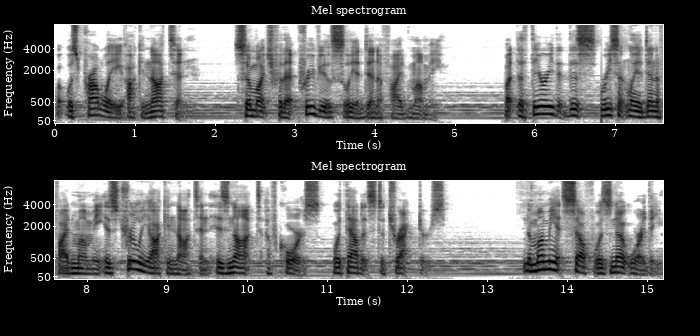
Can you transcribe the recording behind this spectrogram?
but was probably Akhenaten. So much for that previously identified mummy. But the theory that this recently identified mummy is truly Akhenaten is not, of course, without its detractors. The mummy itself was noteworthy,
